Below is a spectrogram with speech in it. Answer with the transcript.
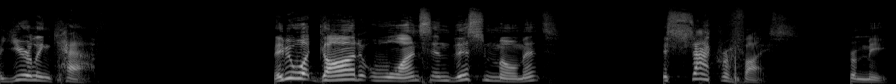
a yearling calf. Maybe what God wants in this moment is sacrifice from me.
